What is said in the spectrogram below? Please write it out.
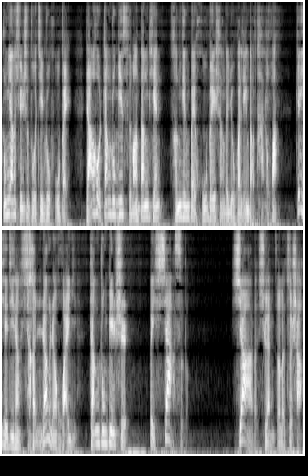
中央巡视组进驻湖北，然后张忠斌死亡当天曾经被湖北省的有关领导谈话，这些迹象很让人怀疑张忠斌是被吓死的，吓得选择了自杀。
